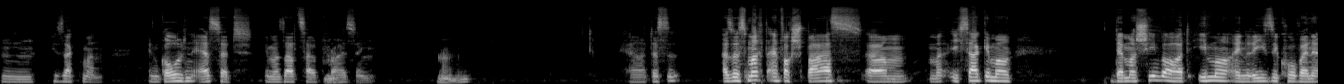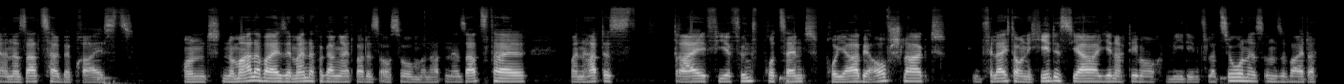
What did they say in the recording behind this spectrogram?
ein, wie sagt man, ein Golden Asset im Ersatzteilpricing. Mhm. Ja, das ist, also es macht einfach Spaß. Ähm, ich sage immer, der Maschinenbau hat immer ein Risiko, wenn er ein Ersatzteil bepreist. Und normalerweise in meiner Vergangenheit war das auch so, man hat ein Ersatzteil, man hat es drei, vier, fünf Prozent pro Jahr beaufschlagt, vielleicht auch nicht jedes Jahr, je nachdem auch wie die Inflation ist und so weiter.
